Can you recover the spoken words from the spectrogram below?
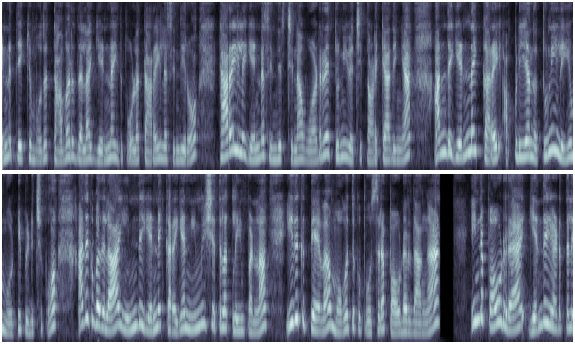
எண்ணெய் தேய்க்கும் போது தவறுதலாக எண்ணெய் இது போல் தரையில் சிந்திரும். தரையில் எண்ணெய் சிந்திருச்சுன்னா உடனே துணி வச்சு துடைக்காதீங்க. அந்த எண்ணெய் கரை அப்படியே அந்த துணியிலையும் ஒட்டி பிடிச்சிக்கும். அதுக்கு பதிலாக இந்த எண்ணெய் கரையை நிமிஷத்தில் க்ளீன் பண்ணலாம். இதுக்கு தேவை முகத்துக்கு பூசுகிற பவுடர் தாங்க. இந்த பவுடரை எந்த இடத்துல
